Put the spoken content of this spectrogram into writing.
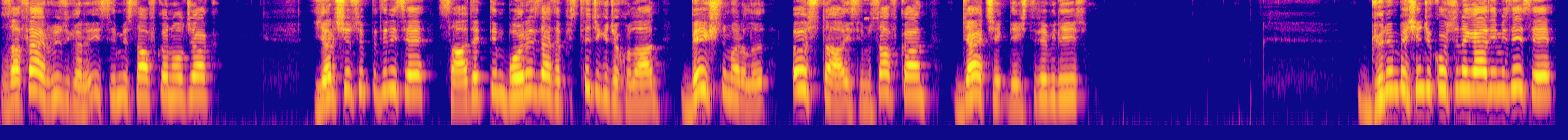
Zafer Rüzgarı isimli Safkan olacak. Yarışın sürprizini ise Saadettin Boyrazler'de piste çıkacak olan 5 numaralı Öztağ isimli Safkan gerçekleştirebilir. Günün 5. koşusuna geldiğimizde ise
